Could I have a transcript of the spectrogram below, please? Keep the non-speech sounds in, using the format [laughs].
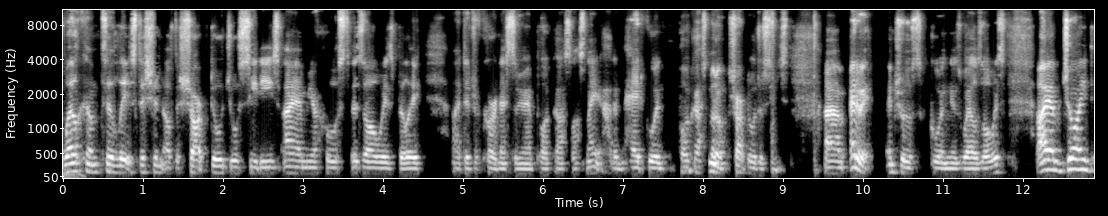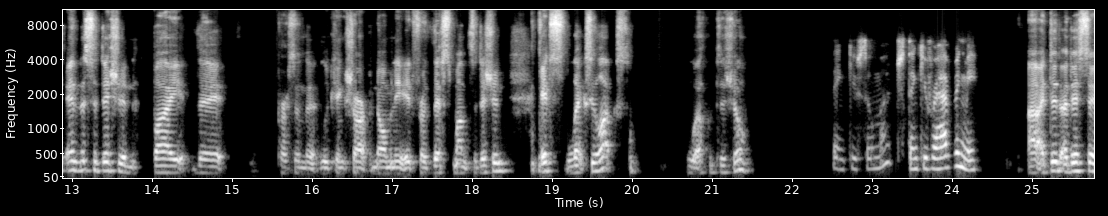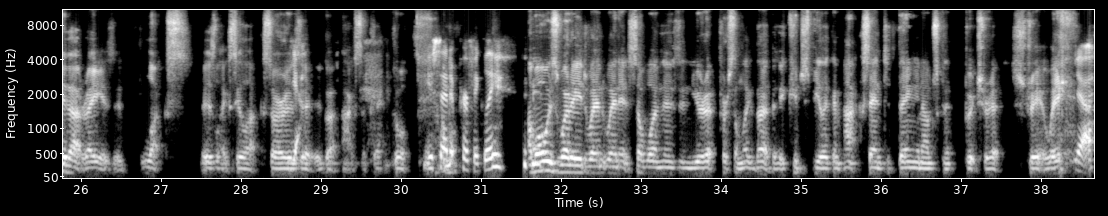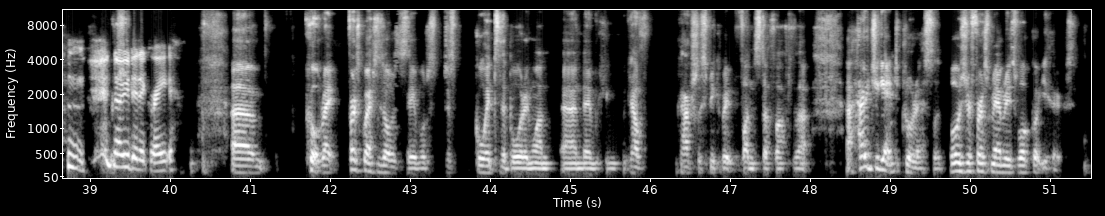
Welcome to the latest edition of the Sharp Dojo series. I am your host, as always, Billy. I did record an SWM podcast last night. I had a head going podcast. No, no, Sharp Dojo series. Um, anyway, intros going as well as always. I am joined in this edition by the person that Lou King Sharp nominated for this month's edition. It's Lexi Luxx. Welcome to the show. Thank you so much. Thank you for having me. Uh, I did. I did say that right. Is it Luxx? Is Lexi Luxx, or is yeah. it got accent? Okay, cool. You said I'm, it perfectly. [laughs] I'm always worried when when it's someone who's in Europe or something like that that it could just be like an accented thing, and I'm just going to butcher it straight away. [laughs] Yeah. [laughs] no, you did it great. Um, cool. Right. First question is always the same. We'll just just go into the boring one, and then we can we can have we can actually speak about fun stuff after that. Uh, how did you get into pro wrestling? What was your first memories? What got you hooked?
